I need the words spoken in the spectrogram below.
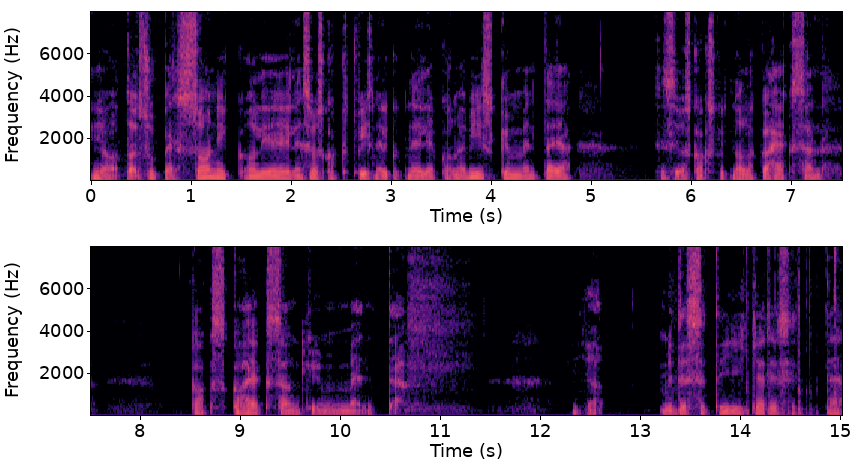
Joo, toi Supersonic oli eilen, se olisi 25.44 350 ja se sijoisi 20.08 280. Ja miten se tiikeri sitten,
